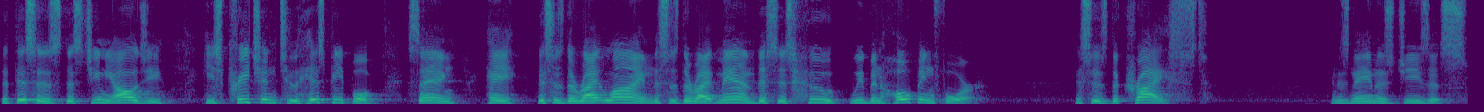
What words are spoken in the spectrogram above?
that this is this genealogy. He's preaching to his people, saying, hey, this is the right line. This is the right man. This is who we've been hoping for. This is the Christ. And his name is Jesus.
